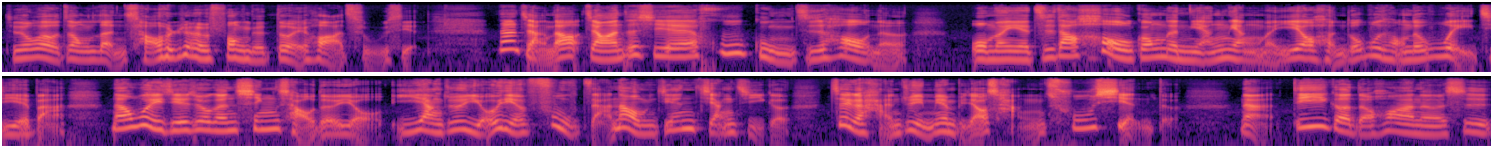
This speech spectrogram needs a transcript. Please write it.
就是会有这种冷嘲 热讽的对话出现。那讲到讲完这些夫古之后呢，我们也知道后宫的娘娘们也有很多不同的位阶吧。那位阶就跟清朝的有一样就是有一点复杂。那我们今天讲几个这个韩剧里面比较常出现的。那第一个的话呢是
